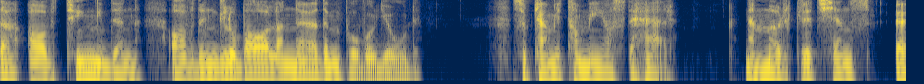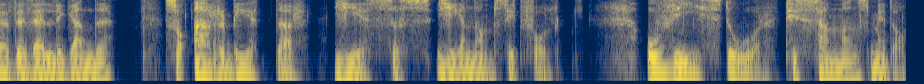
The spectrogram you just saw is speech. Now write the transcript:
mätta av tyngden av den globala nöden på vår jord, så kan vi ta med oss det här. När mörkret känns överväldigande så arbetar Jesus genom sitt folk och vi står tillsammans med dem.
